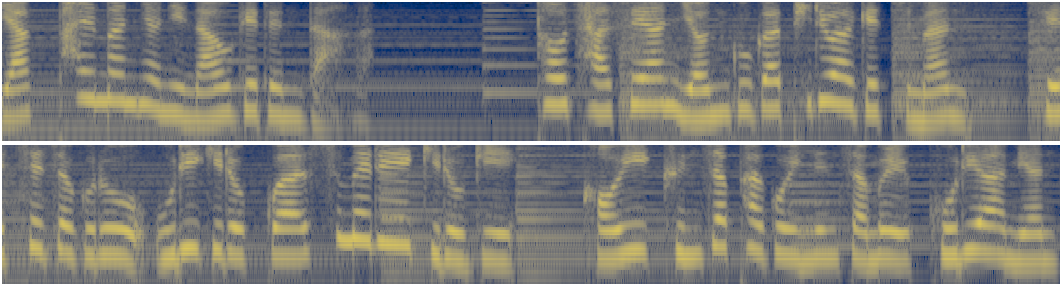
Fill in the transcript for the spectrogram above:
약 8만 년이 나오게 된다. 더 자세한 연구가 필요하겠지만 대체적으로 우리 기록과 수메르의 기록이 거의 근접하고 있는 점을 고려하면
